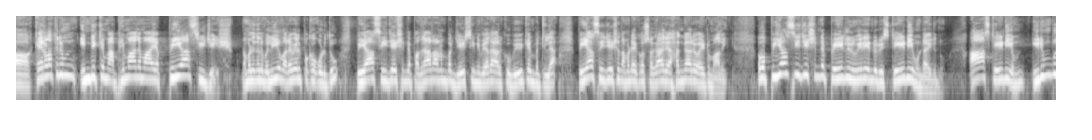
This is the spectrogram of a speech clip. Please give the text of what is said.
കേരളത്തിനും ഇന്ത്യക്കും അഭിമാനമായ പി ആർ ശ്രീജേഷ്. നമ്മൾ ഇന്നലെ വലിയ വരവേൽപ്പൊക്കെ കൊടുത്തു. പി ആർ ശ്രീജേഷിന്റെ പതിനാറാം നമ്പർ ജേഴ്സി ഇനി വേറെ ആർക്കും ഉപയോഗിക്കാൻ പറ്റില്ല. പി ആർ ശ്രീജേഷ് നമ്മുടെയൊക്കെ സ്വകാര്യ അഹങ്കാരമായിട്ട് മാറി. അപ്പോൾ പി ആർ ശ്രീജേഷിന്റെ പേരിൽ ഉയരേണ്ട ഒരു സ്റ്റേഡിയം ഉണ്ടായിരുന്നു. ആ സ്റ്റേഡിയം ഇരുമ്പ്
